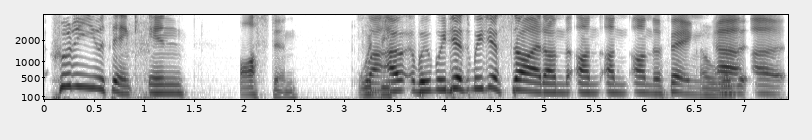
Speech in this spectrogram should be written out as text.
Who do you think in Austin would Well, be? I, we, we just we just saw it on the on on on the thing. Oh, was uh, it? Uh,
